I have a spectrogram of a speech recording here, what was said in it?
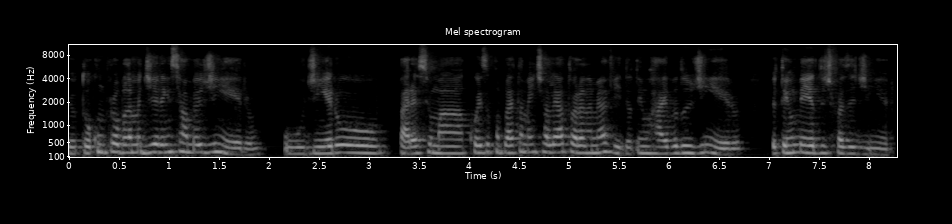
eu tô com um problema de gerenciar o meu dinheiro, o dinheiro parece uma coisa completamente aleatória na minha vida, eu tenho raiva do dinheiro, eu tenho medo de fazer dinheiro.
